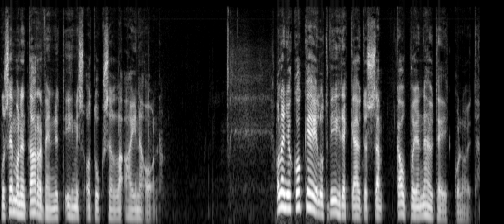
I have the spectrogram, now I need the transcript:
kun semmoinen tarve nyt ihmisotuksella aina on? Olen jo kokeillut viihdekäytössä kauppojen näyteikkunoita.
